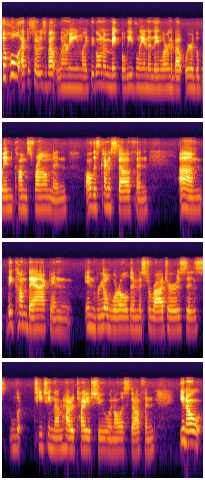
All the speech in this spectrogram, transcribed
the whole episode is about learning. Like they go into make believe land and they learn about where the wind comes from and all this kind of stuff. And um, they come back and in real world, and Mr. Rogers is l- teaching them how to tie a shoe and all this stuff. And you know,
